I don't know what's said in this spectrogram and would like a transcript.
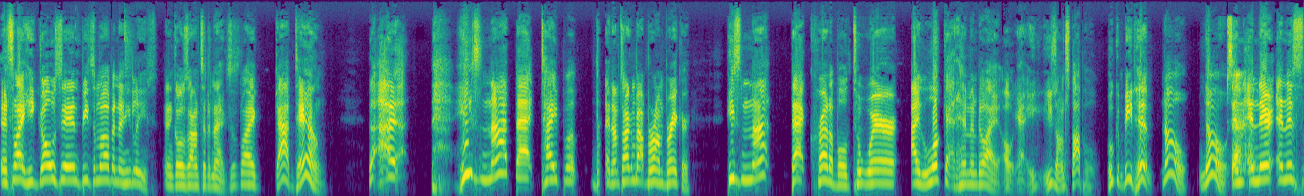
It's like he goes in, beats him up, and then he leaves and goes on to the next. It's like, god damn, I, he's not that type of, and I'm talking about Bron Breakker. He's not that credible to where I look at him and be like, oh yeah, he, he's unstoppable. Who can beat him? No, no, Exactly. and and there and it's,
